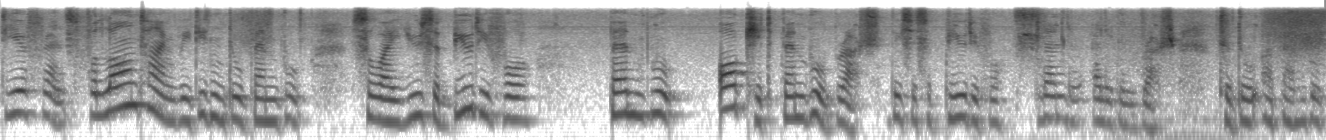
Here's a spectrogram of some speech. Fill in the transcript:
dear friends. For a long time we didn't do bamboo, so I use a beautiful bamboo, orchid bamboo brush. This is a beautiful, slender, elegant brush to do a bamboo.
